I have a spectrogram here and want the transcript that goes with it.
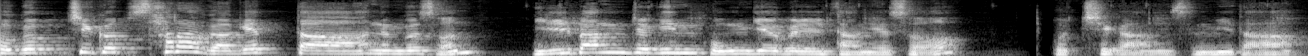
허겁지겁 살아가겠다 하는 것은 일방적인 공격을 당해서 좋지가 않습니다.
